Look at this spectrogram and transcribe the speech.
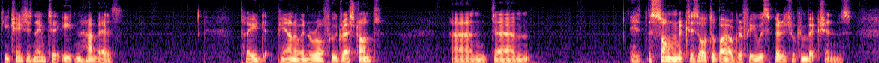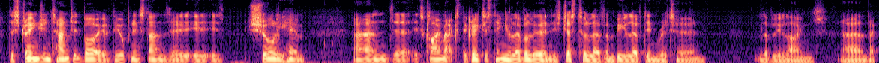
He changed his name to Eden Ahbez. Played piano in a raw food restaurant. And um, the song mixes autobiography with spiritual convictions. The strange enchanted boy of the opening stanza is, is surely him. And uh, its climax, the greatest thing you'll ever learn is just to love and be loved in return. Lovely lines. Uh, that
